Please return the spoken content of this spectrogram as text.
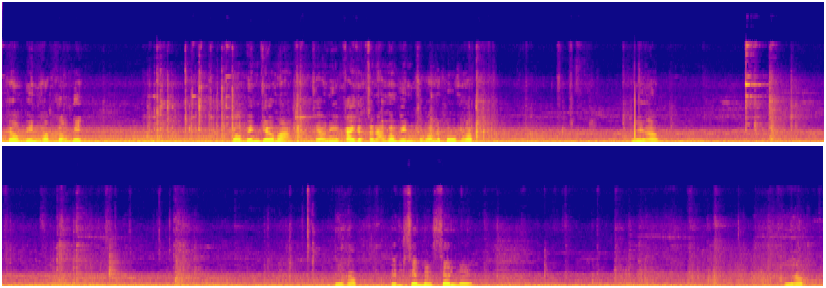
เครื่องบินครับเครื่องบิน เครื่องบินเยอะมากแถวนี้ใกล้สนามเครื่องบินสุวรรณภูมิครับ นี่ครับ นี่ครับเป็นเส้นเป็นเส้นเลย นี่ครับ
